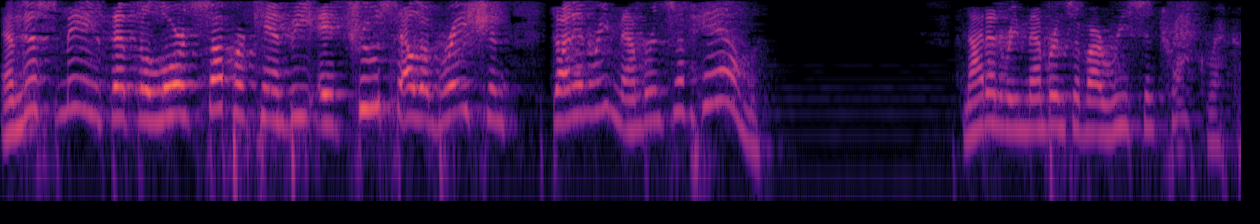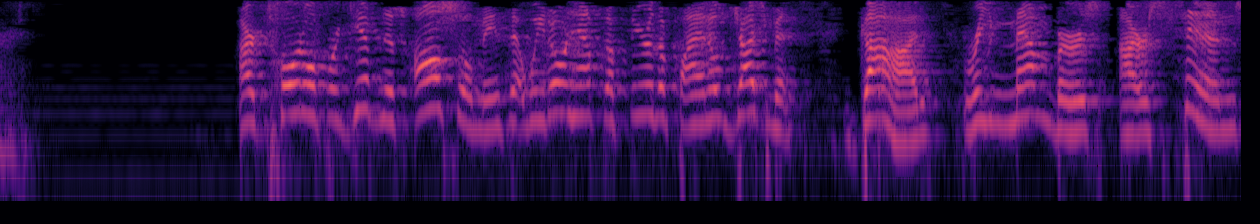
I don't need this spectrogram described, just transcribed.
And this means that the Lord's Supper can be a true celebration done in remembrance of Him. Not in remembrance of our recent track record. Our total forgiveness also means that we don't have to fear the final judgment. God remembers our sins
